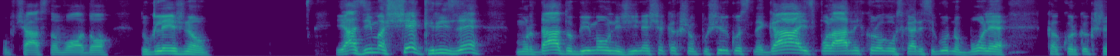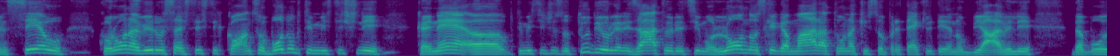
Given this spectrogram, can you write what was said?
občasno vodo do gležnjev. Ja, zima še grize, morda dobimo v nižine še kakšno pošiljko snega iz polarnih krogov, kar je sigurno bolje, kakor kakšen sev koronavirusa iz tistih koncev. Bodimo optimistični, kaj ne. Uh, optimistični so tudi organizatori, recimo Londonskega maratona, ki so pretekli teden objavili, da bo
